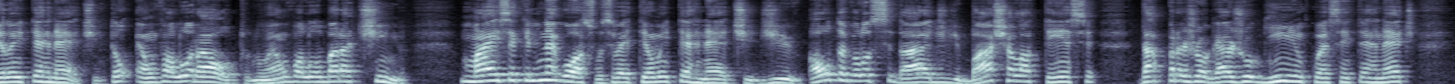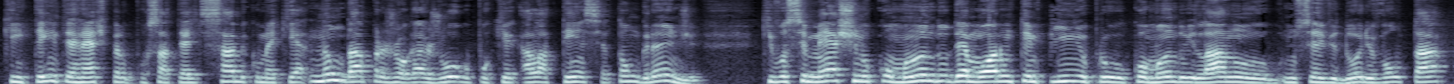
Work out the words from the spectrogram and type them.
pela internet. Então é um valor alto, não é um valor baratinho. Mas é aquele negócio, você vai ter uma internet de alta velocidade, de baixa latência, dá para jogar joguinho com essa internet. Quem tem internet por satélite sabe como é que é. Não dá para jogar jogo porque a latência é tão grande que você mexe no comando, demora um tempinho para o comando ir lá no, no servidor e voltar.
